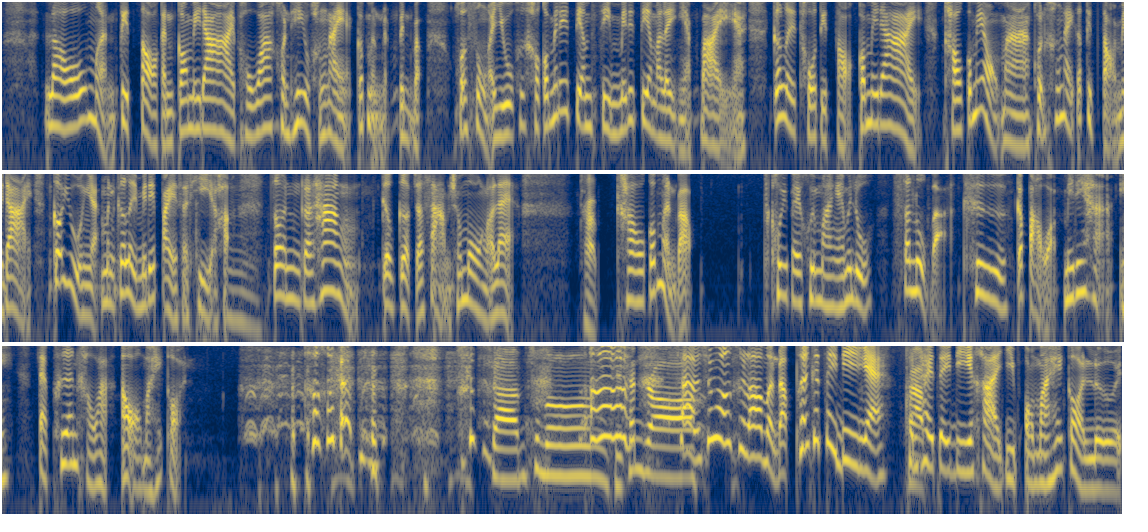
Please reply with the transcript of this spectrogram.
แล้วเหมือนติดต่อกันก็ไม่ได้ เพราะว่าคนที่อยู่ข้างในอะก็เหมือนแบบเป็นแบบคนสูงอายุคือเขาก็ไม่ได้เตรียมซิมไม่ได้เตรียมอะไรอย่างเงี้ยไปไงก็เลยโทรติดต่อก็ไม่ได้ เขาก็ไม่ออกมาคนข้างในก็ติดต่อไม่ได้ ก็อยู่อย่างเงี้ยมันก็เลยไม่ได้ไปสักทีอะค่ะ จนกระทั่งเกือบเกือบๆจะสามชั่วโมงแล้วแหละครับเขาก็เหมือนแบบคุยไปคุยมาไงไม่รู้ สรุปอะคือกระเป๋าอะไม่ได้หาย แต่เพื่อนเขาอะเอาออกมาให้ก่อน สามชั่วโมงที่ฉันรอสามชั่วโมงคือเราเหมือนแบบเพื่อนก็ใจดีไงคครับนไทยใจดีค่ะหยิบออกมาให้ก่อนเลย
